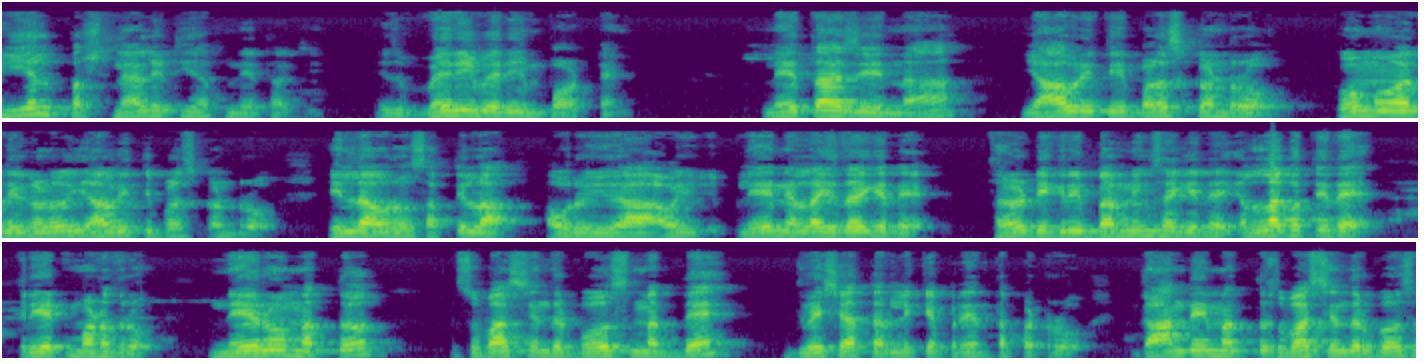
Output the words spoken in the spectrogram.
real personality of Netaji is very very important ನೇತಾಜಿಯನ್ನ ಯಾವ ರೀತಿ ಬಳಸ್ಕೊಂಡ್ರು? ಕೋಮುವಾದಿಗಳು ಯಾವ ರೀತಿ ಬಳಸ್ಕೊಂಡ್ರು? ಇಲ್ಲ, ಅವರು ಸತ್ತಿಲ್ಲ. ಅವರು ಪ್ಲೇನ್ ಎಲ್ಲ ಇದಾಗಿದೆ. ಥರ್ಡ್ ಡಿಗ್ರಿ ಬರ್ನಿಂಗ್ಸ್ ಆಗಿದೆ. ಎಲ್ಲ ಗೊತ್ತಿದೆ. ಕ್ರಿಯೇಟ್ ಮಾಡಿದ್ರು. ನೆಹರು ಮತ್ತು ಸುಭಾಷ್ ಚಂದ್ರ ಬೋಸ್ ಮಧ್ಯೆ ದ್ವೇಷ ತರಲಿಕ್ಕೆ ಪ್ರಯತ್ನ ಪಟ್ಟರು ಗಾಂಧಿ ಮತ್ತು ಸುಭಾಷ್ ಚಂದ್ರ ಬೋಸ್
